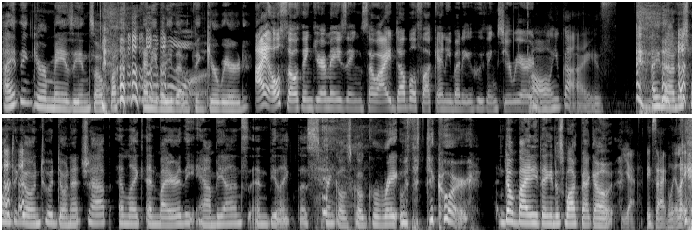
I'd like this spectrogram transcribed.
I think you're amazing, so fuck anybody that would think you're weird. I also think you're amazing, so I double fuck anybody who thinks you're weird. Oh, you guys. I now just want to go into a donut shop and like admire the ambience and be like, the sprinkles go great with the decor. Don't buy anything and just walk back out. Yeah, exactly. Like,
